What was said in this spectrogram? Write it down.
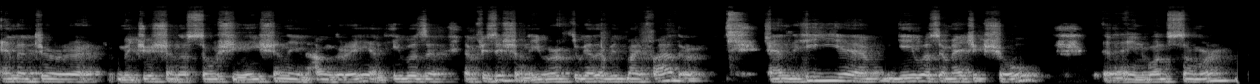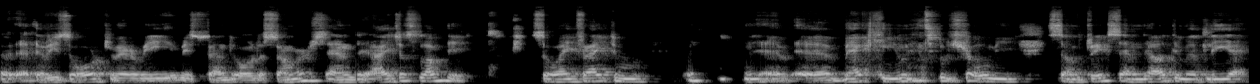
Amateur Magician Association in Hungary, and he was a, a physician. He worked together with my father. And he gave us a magic show uh, in one summer uh, at a resort where we, we spent all the summers, and I just loved it. So I tried to uh, uh, him to show me some tricks. And ultimately, I,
